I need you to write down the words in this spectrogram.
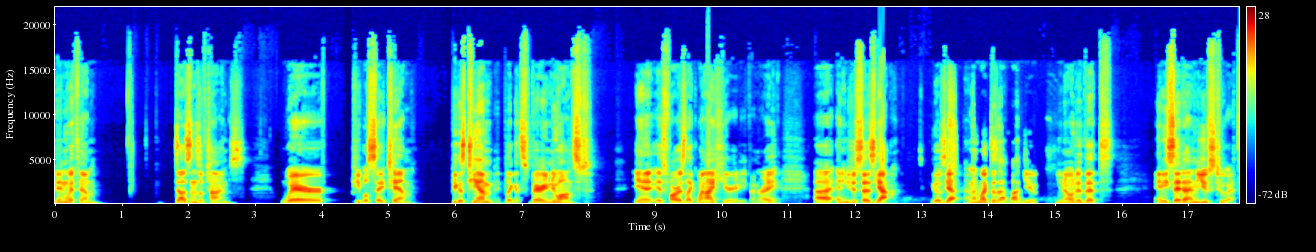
been with him dozens of times where people say Tim because Tiam, like it's very nuanced as far as like when I hear it, even, right? Uh, and he just says, yeah. He goes, yeah. And I'm like, does that bug you? You know, did that? And he said, I'm used to it,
